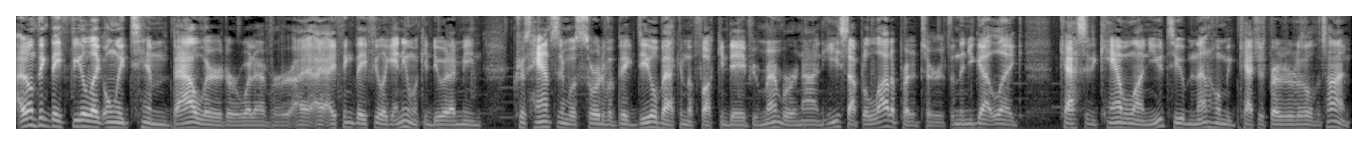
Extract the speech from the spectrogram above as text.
I don't think they feel like only Tim Ballard or whatever. I, I think they feel like anyone can do it. I mean, Chris Hansen was sort of a big deal back in the fucking day, if you remember or not, and he stopped a lot of predators. And then you got like Cassidy Campbell on YouTube, and that homie catches predators all the time.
